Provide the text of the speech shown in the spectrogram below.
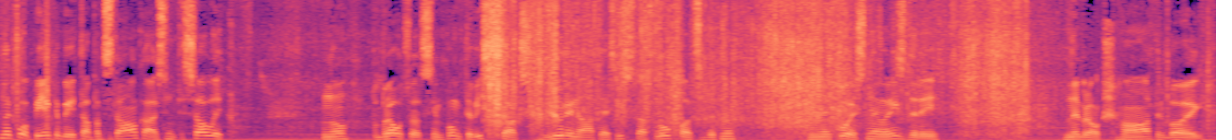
neko piekabīja tāpat stāv, kā es viņu te saliku. Nu, braucot simt punktu, viss sāks ļurināties, viss tās lupats, bet, nu, Neko es nevaru izdarīt. Nebraukšu ātri baigi.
